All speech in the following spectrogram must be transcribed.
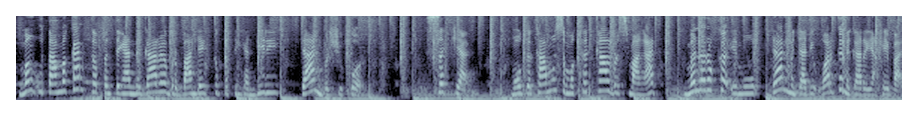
mengutamakan kepentingan negara berbanding kepentingan diri dan bersyukur. Sekian. Moga kamu semua kekal bersemangat, meneroka ilmu dan menjadi warga negara yang hebat.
